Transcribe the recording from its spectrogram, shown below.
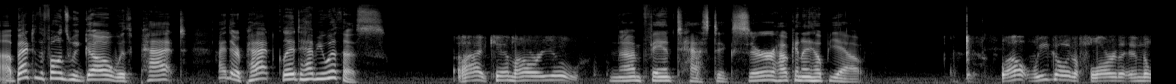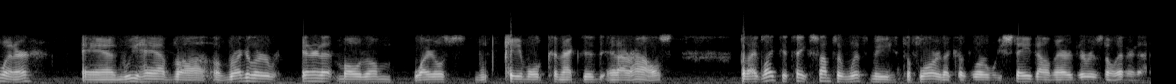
Uh, back to the phones we go with Pat. Hi there, Pat. Glad to have you with us. Hi, Kim. How are you? I'm fantastic, sir. How can I help you out? Well, we go to Florida in the winter, and we have uh, a regular internet modem, wireless cable connected at our house but I'd like to take something with me to Florida because where we stay down there, there is no internet.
